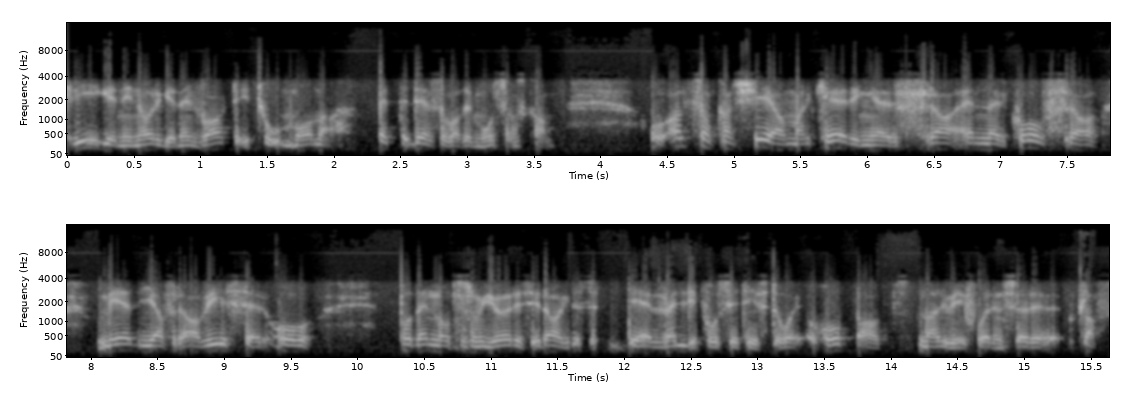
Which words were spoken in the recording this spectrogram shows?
krigen i Norge den varte i to måneder. Etter det så var det motstandskamp. Og Alt som kan skje av markeringer fra NRK, fra media, fra aviser og på den måten som gjøres i dag, det er veldig positivt. Og jeg håper at Narvik får en større plass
